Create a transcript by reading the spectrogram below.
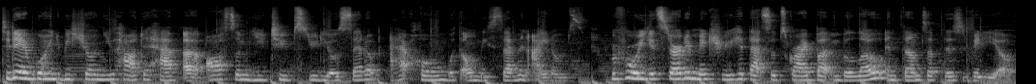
Today I'm going to be showing you how to have an awesome YouTube studio setup at home with only seven items. Before we get started, make sure you hit that subscribe button below and thumbs up this video.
